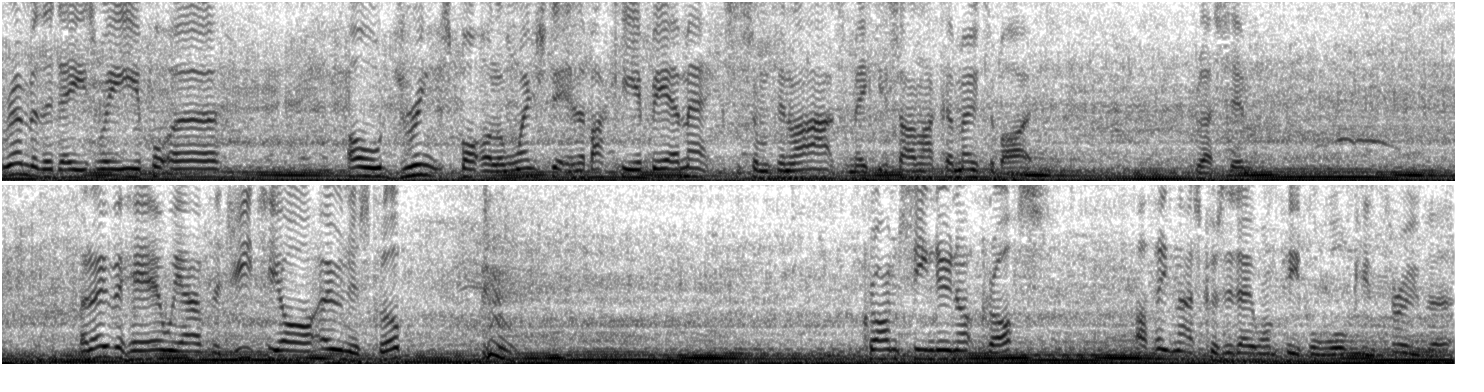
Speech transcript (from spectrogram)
Remember the days where you put a old drinks bottle and wedged it in the back of your BMX or something like that to make it sound like a motorbike? Bless him. And over here we have the GTR Owners Club. Crime scene do not cross. I think that's because they don't want people walking through, but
